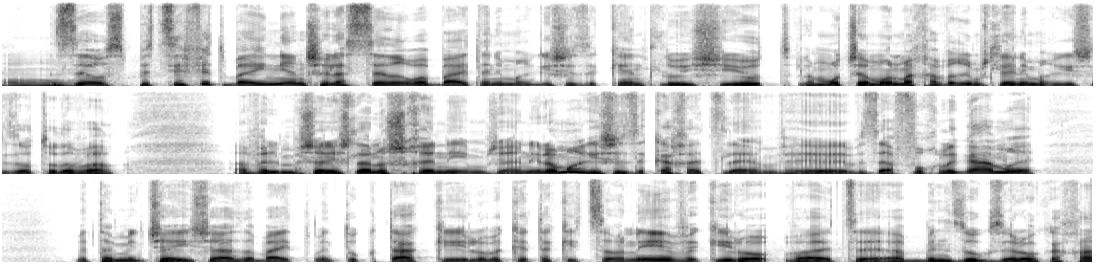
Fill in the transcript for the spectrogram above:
או... זהו, ספציפית בעניין של הסדר בבית, אני מרגיש שזה כן תלוי אישיות, למרות שהמון מהחברים שלי אני מרגיש שזה אותו דבר. אבל למשל, יש לנו שכנים שאני לא מרגיש שזה ככה אצלם, ו- וזה הפוך לגמרי. ותמיד שהאישה, אז הבית מתוקתק כאילו בקטע קיצוני, וכאילו, ואצל הבן זוג זה לא ככה.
